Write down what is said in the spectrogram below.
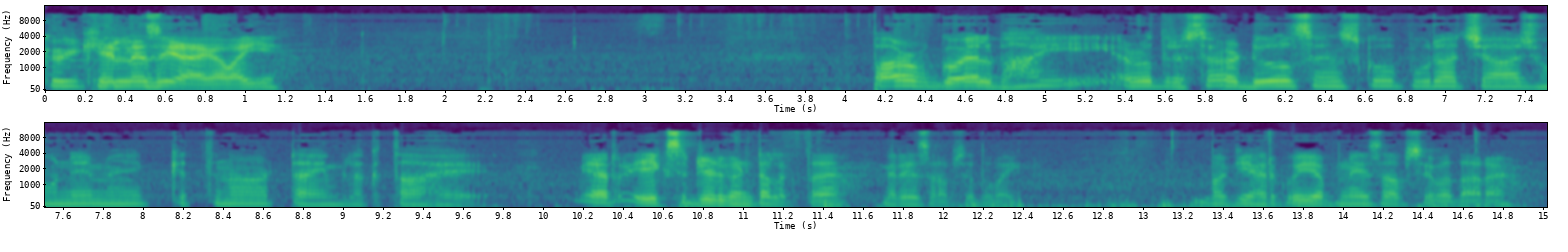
क्योंकि खेलने से ही आएगा भाई ये। पर्व गोयल, भाई, रुद्र, सर ड्यूल सेंस को पूरा चार्ज होने में कितना टाइम लगता है? यार, एक से डेढ़ घंटा लगता है, मेरे हिसाब से तो भाई। बाकी हर कोई अपने हिसाब से बता रहा है।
